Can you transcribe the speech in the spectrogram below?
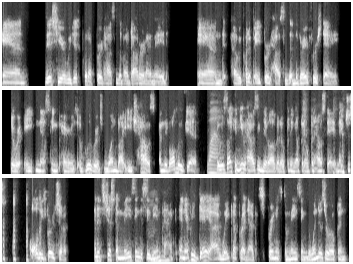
And this year we just put up birdhouses that my daughter and I made. And uh, we put up eight birdhouses. And the very first day, there were eight nesting pairs of bluebirds, one by each house, and they've all moved in. Wow. It was like a new housing development opening up an open house day, and they just all these birds showed up. And it's just amazing to see mm-hmm. the impact. And every day I wake up right now because spring is amazing. The windows are open,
